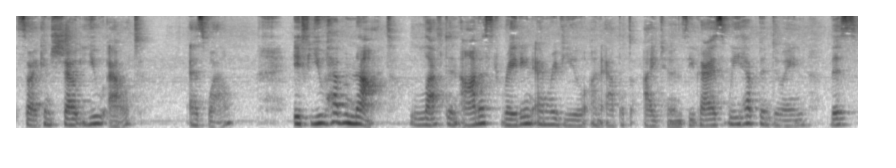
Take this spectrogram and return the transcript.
so I can shout you out as well. If you have not left an honest rating and review on Apple iTunes, you guys, we have been doing this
